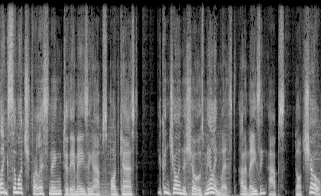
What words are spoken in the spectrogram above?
Thanks so much for listening to the Amazing Apps podcast. You can join the show's mailing list at amazingapps.show.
